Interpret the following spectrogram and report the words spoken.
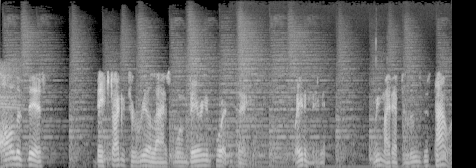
All of this, they started to realize one very important thing. Wait a minute, we might have to lose this power.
